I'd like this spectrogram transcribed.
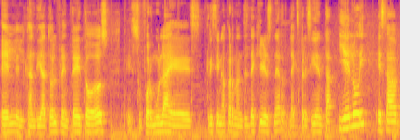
él, el candidato del Frente de Todos, su fórmula es Cristina Fernández de Kirchner, la expresidenta, y él hoy está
